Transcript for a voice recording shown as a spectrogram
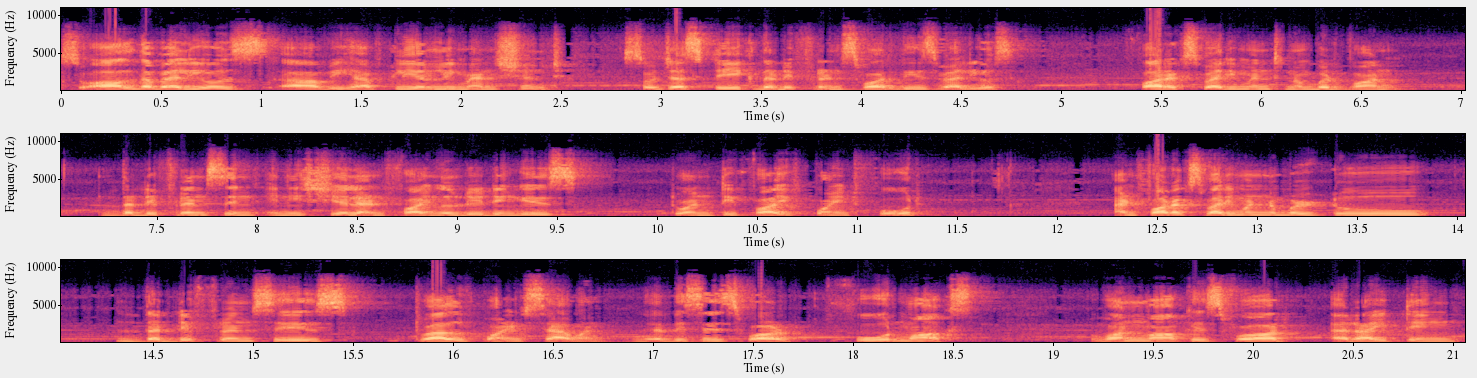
So all the values uh, we have clearly mentioned. So just take the difference for these values. For experiment number 1 the difference in initial and final reading is 25.4 and for experiment number 2 the difference is 12.7 this is for 4 marks. 1 mark is for writing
